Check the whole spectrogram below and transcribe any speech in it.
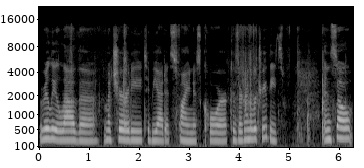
really allow the maturity to be at its finest core because they're going to retrieve these. And so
